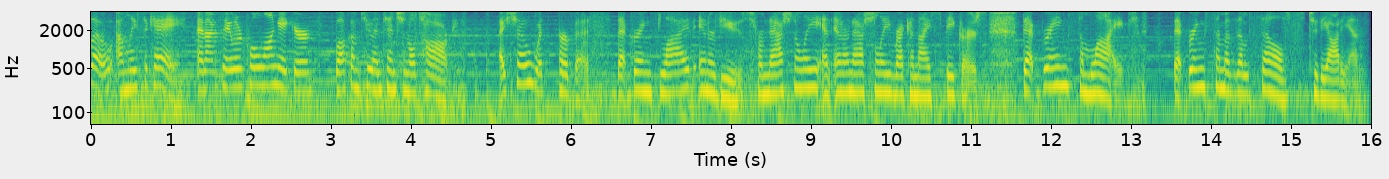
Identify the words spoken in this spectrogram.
Hello, I'm Lisa Kay. And I'm Taylor Cole Longacre. Welcome to Intentional Talk, a show with purpose that brings live interviews from nationally and internationally recognized speakers that bring some light, that bring some of themselves to the audience.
